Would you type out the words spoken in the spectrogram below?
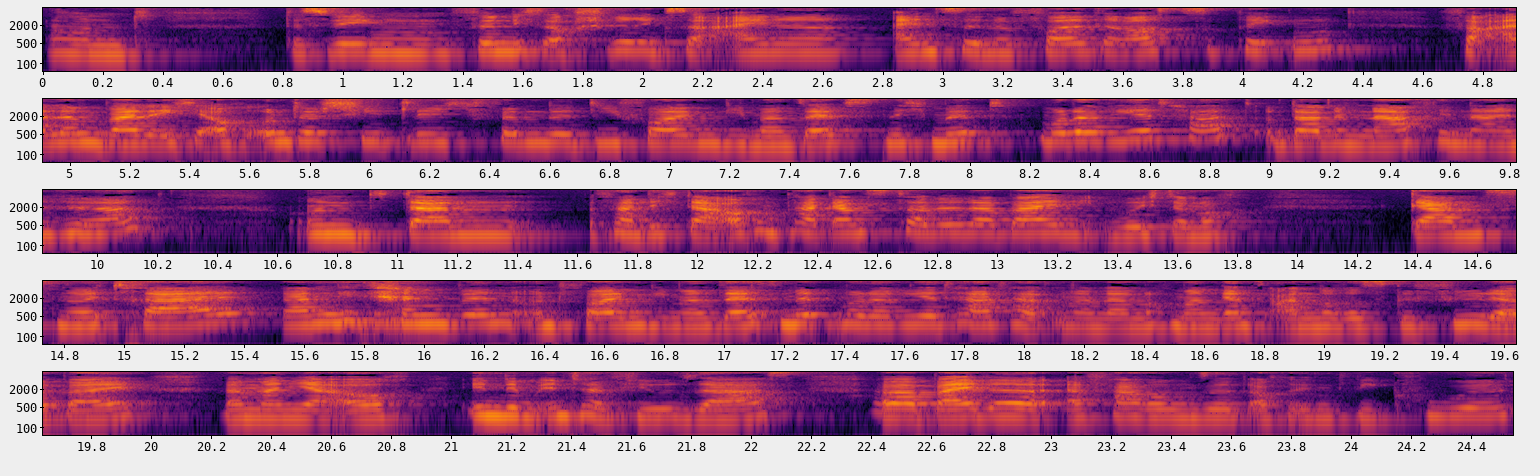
Und deswegen finde ich es auch schwierig, so eine einzelne Folge rauszupicken. Vor allem, weil ich auch unterschiedlich finde, die Folgen, die man selbst nicht mit moderiert hat und dann im Nachhinein hört. Und dann fand ich da auch ein paar ganz tolle dabei, wo ich dann noch ganz neutral rangegangen bin und Folgen, die man selbst mitmoderiert hat, hat man dann nochmal ein ganz anderes Gefühl dabei, weil man ja auch in dem Interview saß. Aber beide Erfahrungen sind auch irgendwie cool.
